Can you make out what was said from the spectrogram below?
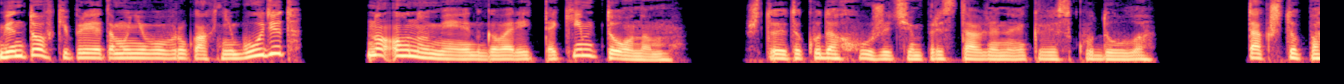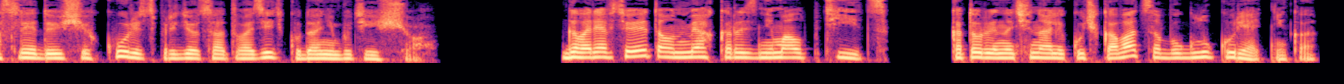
Винтовки при этом у него в руках не будет, но он умеет говорить таким тоном, что это куда хуже, чем приставленное к виску дуло. Так что последующих куриц придется отвозить куда-нибудь еще. Говоря все это, он мягко разнимал птиц, которые начинали кучковаться в углу курятника.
